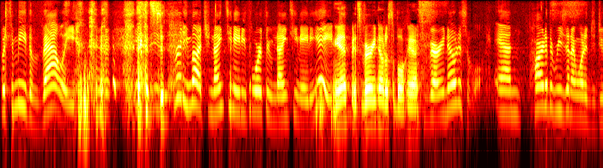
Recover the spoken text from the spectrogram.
But to me, the valley is, is pretty much 1984 through 1988. Yep, it's very noticeable. Yeah. It's very noticeable. And part of the reason I wanted to do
